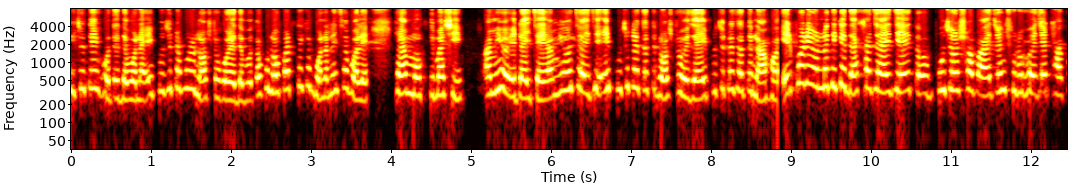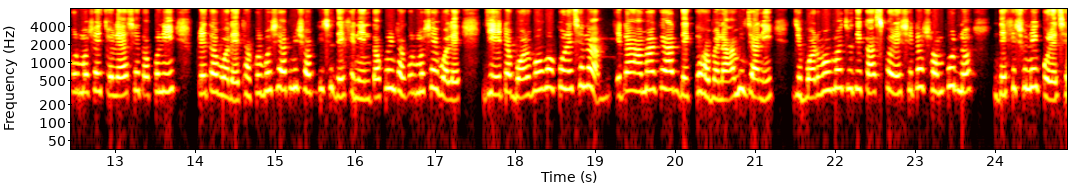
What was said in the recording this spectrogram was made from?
কিছুতেই হতে দেবো না। এই পুজোটা পুরো নষ্ট করে দেবো। তখন ওপার থেকে মোনালিসা বলে হ্যাঁ মুক্তিমাসি আমিও এটাই চাই, আমিও চাই যে এই পুজোটা যাতে নষ্ট হয়ে যায়, এই পুজোটা যাতে না হয়। এরপরে অন্যদিকে দেখা যায় যে তো পুজোর সব আয়োজন শুরু হয়ে যায় ঠাকুর মশাই চলে আসে তখনই প্রেতা বলে ঠাকুর মশাই আপনি সবকিছু দেখে নিন। তখনই ঠাকুর মশাই বলে যে, এটা বড় বৌমা করেছে না? এটা আমাকে আর দেখতে হবে না। আমি জানি যে বড় বৌমা যদি কাজ করে, সেটা সম্পূর্ণ দেখে শুনেই করেছে,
